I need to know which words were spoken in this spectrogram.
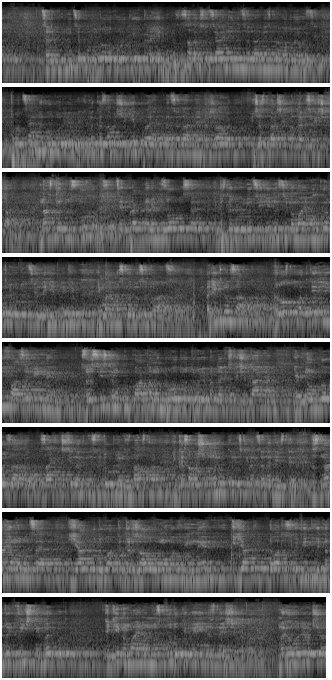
Це революція побудови великої України на засадах соціальної і національної справедливості. Про це ми говорили. І ми казали, що є проект національної держави під час перших бандерівських читань. Нас не дослухалися, цей проект не реалізовувався, і після революції гідності ми маємо контрреволюцію негідників і маємо складну ситуацію. Рік назад, в розпал активної фази війни з російськими окупантами проводили друге бандерівське читання як науковий захід, захід в стінах інституту країнознавства і казали, що ми, українські націоналісти, знаємо рецепт, як будувати державу в умовах війни і як давати свою відповідь на той вічний виклик, який ми маємо в Москву, доки ми її не знищили. Ми говорили, що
